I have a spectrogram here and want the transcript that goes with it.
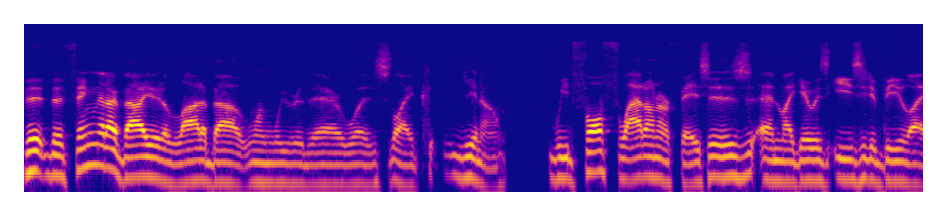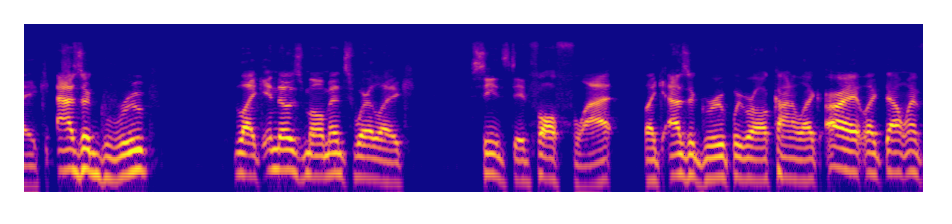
the the thing that I valued a lot about when we were there was like, you know, we'd fall flat on our faces and like it was easy to be like as a group like in those moments where like scenes did fall flat, like as a group we were all kind of like, all right, like that went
